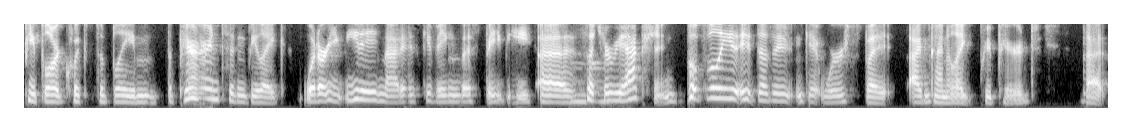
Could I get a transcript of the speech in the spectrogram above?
people are quick to blame the parent and be like what are you eating that is giving this baby uh mm-hmm. such a reaction hopefully it doesn't get worse but i'm kind of like prepared that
